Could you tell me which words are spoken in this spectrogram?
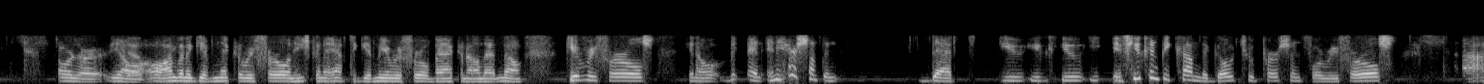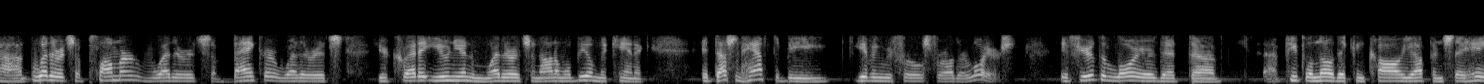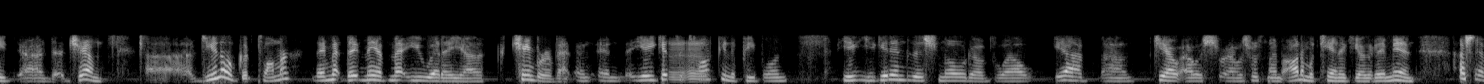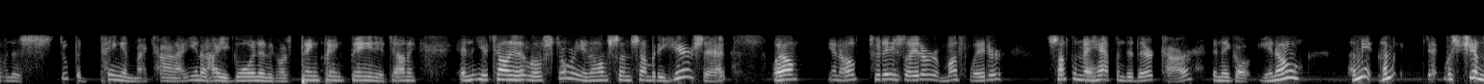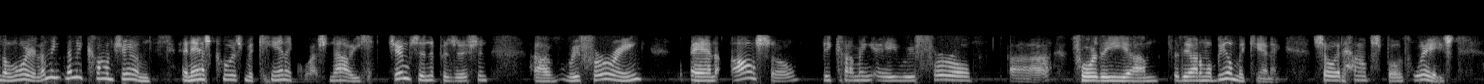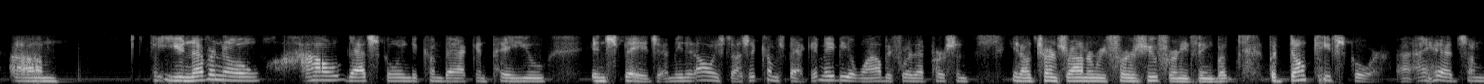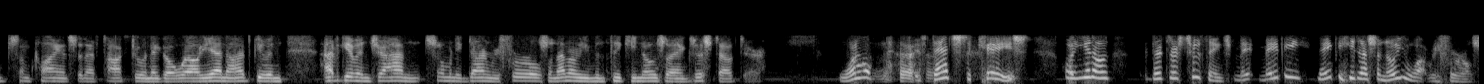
or the you know yeah. oh I'm going to give Nick a referral and he's going to have to give me a referral back and all that. No, give referrals. You know, and and here's something that you you you if you can become the go-to person for referrals. Uh, whether it's a plumber, whether it's a banker, whether it's your credit union, whether it's an automobile mechanic, it doesn't have to be giving referrals for other lawyers if you're the lawyer that uh, uh, people know they can call you up and say, "Hey, uh, Jim, uh, do you know a good plumber?" They met, they may have met you at a uh, chamber event, and and you get mm-hmm. to talking to people, and you you get into this mode of, well, yeah, uh, gee, I, I was I was with my auto mechanic the other day. Man, I was having this stupid ping in my car. You know how you go in and it goes ping, ping, ping, and you're telling, and you're telling that little story, and all of a sudden somebody hears that. Well, you know, two days later, a month later something may happen to their car, and they go, you know, let me let me. It was Jim, the lawyer. Let me let me call Jim and ask who his mechanic was. Now he, Jim's in the position of referring and also becoming a referral uh, for the um, for the automobile mechanic. So it helps both ways. Um, you never know how that's going to come back and pay you in spades. I mean, it always does. It comes back. It may be a while before that person, you know, turns around and refers you for anything, but but don't keep score. I had some some clients that I've talked to, and they go, "Well, yeah, no, I've given I've given John so many darn referrals, and I don't even think he knows I exist out there." Well, if that's the case, well, you know, there, there's two things. Maybe maybe he doesn't know you want referrals,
